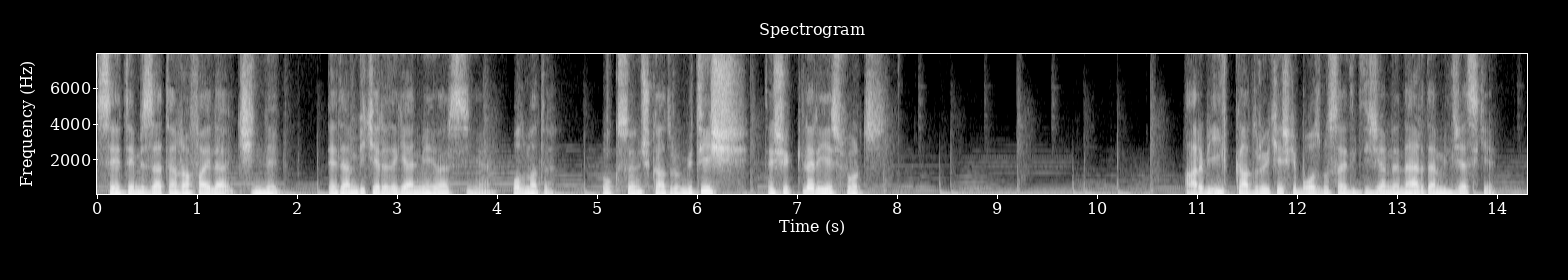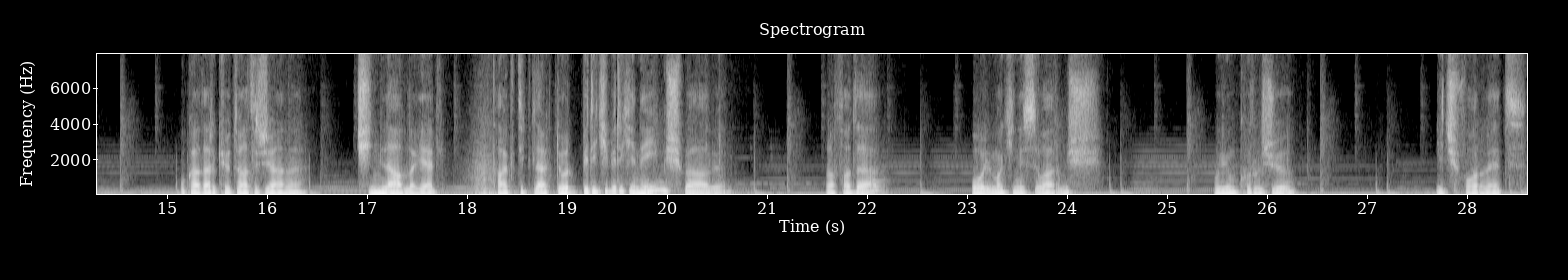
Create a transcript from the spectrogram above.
ST'miz zaten Rafa'yla Çinli. Dedem bir kere de gelmeyi versin ya. Olmadı. 93 kadro müthiş. Teşekkürler eSports. Harbi ilk kadroyu keşke bozmasaydık diyeceğim de nereden bileceğiz ki? Bu kadar kötü atacağını. Çinli abla gel. Taktikler 4-1-2-1-2 neymiş be abi? Rafa'da gol makinesi varmış. Oyun kurucu. İç forvet.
